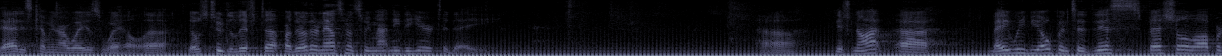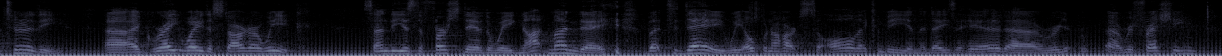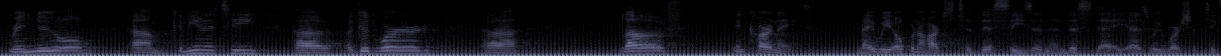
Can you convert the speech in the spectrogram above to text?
that is coming our way as well. Uh, those two to lift up. Are there other announcements we might need to hear today? Uh, if not, uh, may we be open to this special opportunity. Uh, a great way to start our week. Sunday is the first day of the week, not Monday, but today we open our hearts to all that can be in the days ahead. Uh, re- uh, refreshing, renewal, um, community, uh, a good word, love, incarnate. May we open our hearts to this season and this day as we worship together.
